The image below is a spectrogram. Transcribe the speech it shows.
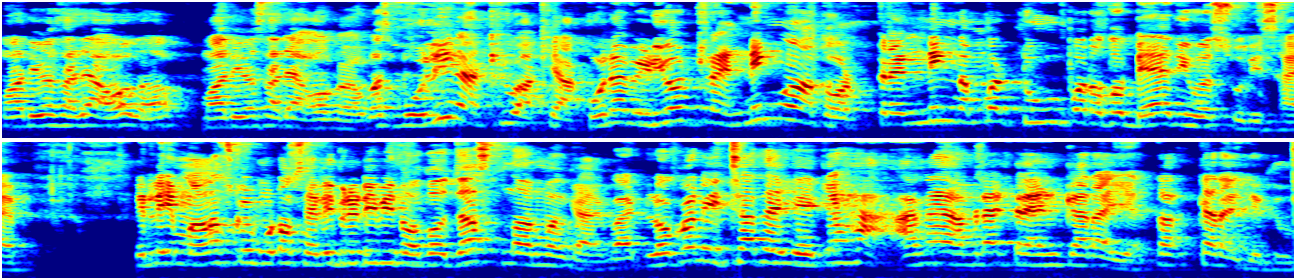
મારો દિવસ આજે આવો ગયો. મારો દિવસ આજે આવો ગયો. બસ બોલી નાખ્યું આખી આખું. વીડિયો ટ્રેન્ડિંગમાં હતો. ટ્રેન્ડિંગ નંબર ટુ ઉપર હતો બે દિવસ સુધી, સાહેબ. એટલે એ માણસ કોઈ મોટો સેલિબ્રિટી બી નહોતો. જસ્ટ નોર્મલ ગાય બટ લોકોની ઈચ્છા થઈ ગઈ કે હા, આને આપણે ટ્રેન્ડ કરાવીએ. કરાવી દીધું.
